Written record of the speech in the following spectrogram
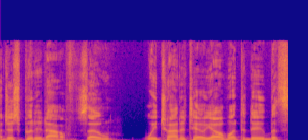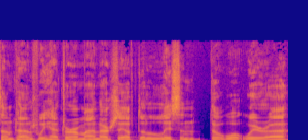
I just put it off. So we try to tell y'all what to do, but sometimes we have to remind ourselves to listen to what we're uh,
